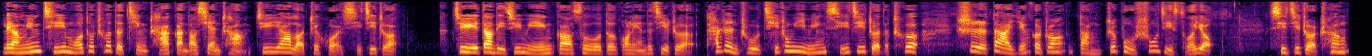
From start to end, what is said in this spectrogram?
两名骑摩托车的警察赶到现场，拘押了这伙袭击者。据当地居民告诉德国联的记者，他认出其中一名袭击者的车是大盐各庄党支部书记所有。袭击者称，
